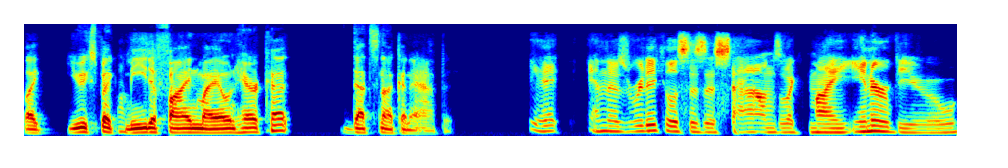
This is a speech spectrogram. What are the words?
Like you expect me to find my own haircut? That's not going to happen. It, and as ridiculous as it sounds, like my interview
